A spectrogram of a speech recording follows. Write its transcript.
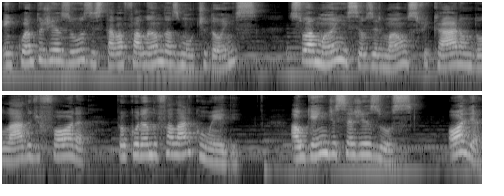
enquanto Jesus estava falando às multidões, sua mãe e seus irmãos ficaram do lado de fora, procurando falar com ele. Alguém disse a Jesus: Olha,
